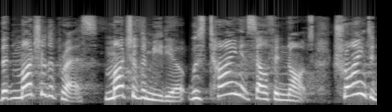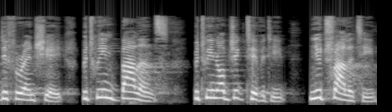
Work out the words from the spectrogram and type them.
that much of the press, much of the media was tying itself in knots, trying to differentiate between balance, between objectivity, neutrality,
